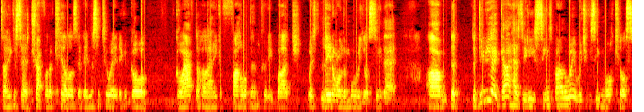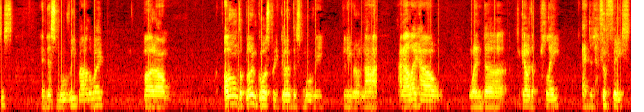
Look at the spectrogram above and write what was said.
so he can set a trap for the killers. If they listen to it, they could go go after her, and he could follow them pretty much. Which later on the movie you'll see that. Um, the the DVD I got has deleted scenes, by the way, which you can see more kill scenes in this movie, by the way. But, um, oh, the blood and gore is pretty good in this movie, believe it or not. And I like how when the, the guy with the plate and the Leatherface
